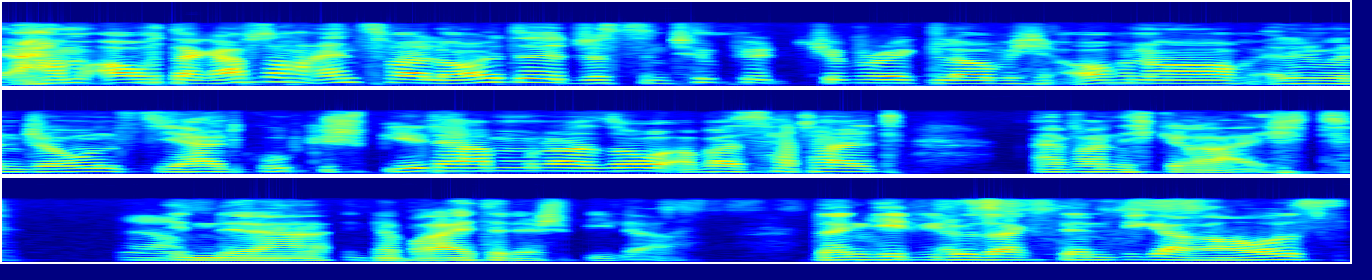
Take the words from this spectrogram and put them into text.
haben auch, da gab es auch ein, zwei Leute, Justin Tuperick glaube ich auch noch, Alan Wynne Jones, die halt gut gespielt haben oder so, aber es hat halt einfach nicht gereicht ja. in, der, in der Breite der Spieler. Dann geht, wie das du sagst, Dan Digger raus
